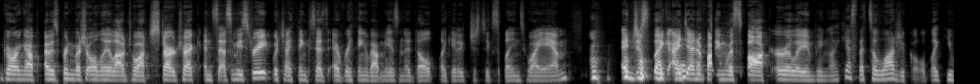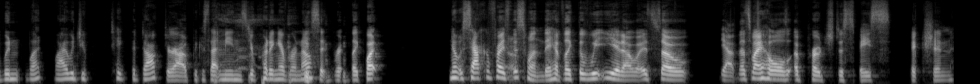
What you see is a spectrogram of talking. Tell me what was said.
Growing up, I was pretty much only allowed to watch Star Trek and Sesame Street, which I think says everything about me as an adult. Like it just explains who I am, and just like identifying with Spock early and being like, yes, that's illogical. Like you wouldn't. What? Why would you take the Doctor out? Because that means you're putting everyone else at risk. Like what? No, sacrifice Yeah. this one. They have like the we- you know. It's so yeah. That's my whole approach to space fiction.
